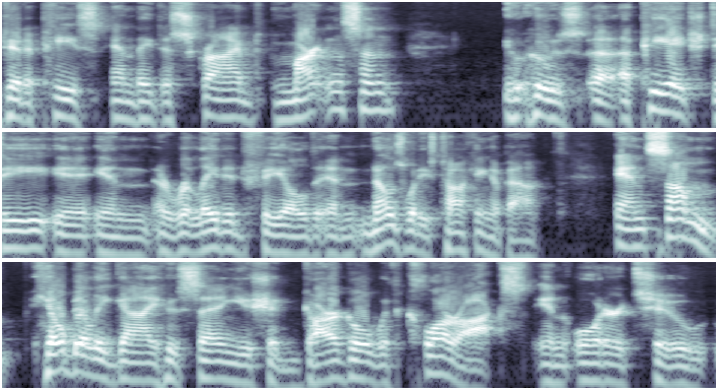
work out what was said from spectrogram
did a piece and they described Martenson who's a PhD in, a related field and knows what he's talking about, and some hillbilly guy who's saying you should gargle with Clorox in order to,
